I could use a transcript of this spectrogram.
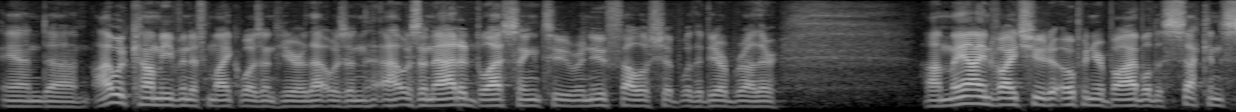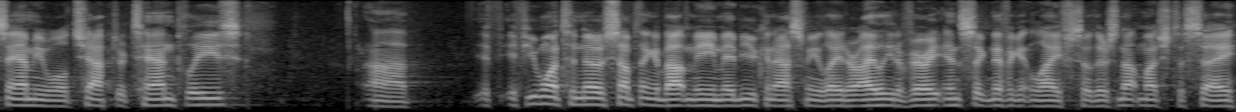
and uh, I would come even if Mike wasn't here. That was an, that was an added blessing to renew fellowship with a dear brother. Uh, may I invite you to open your Bible to 2 Samuel chapter 10, please? Uh, if, if you want to know something about me, maybe you can ask me later. I lead a very insignificant life, so there's not much to say.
